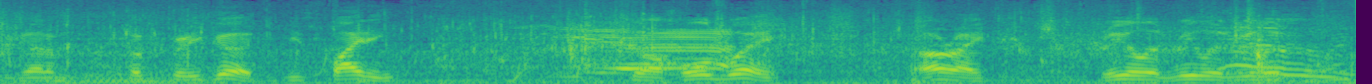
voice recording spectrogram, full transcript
You got him hooked pretty good. He's fighting the whole way. All right. Reel it, reel it, reel it.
